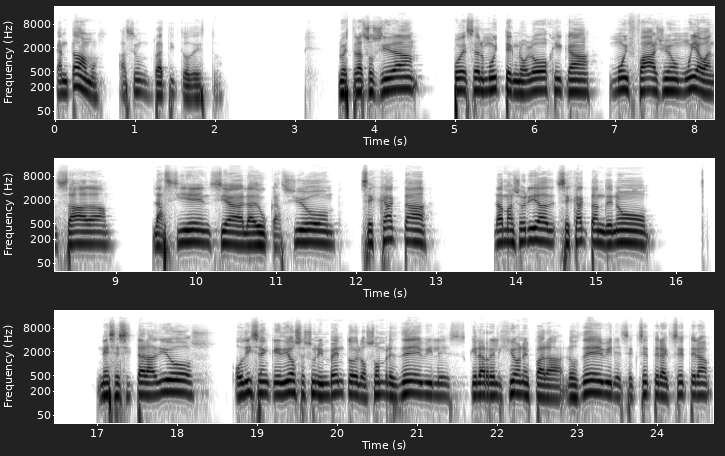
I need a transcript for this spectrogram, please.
Cantábamos hace un ratito de esto. Nuestra sociedad puede ser muy tecnológica, muy fallo, muy avanzada, la ciencia, la educación, se jacta, la mayoría se jactan de no necesitar a Dios, o dicen que Dios es un invento de los hombres débiles, que la religión es para los débiles, etcétera, etcétera.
